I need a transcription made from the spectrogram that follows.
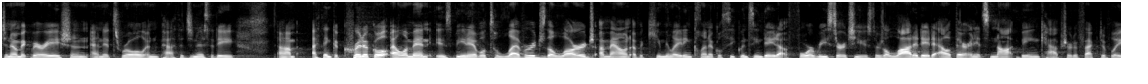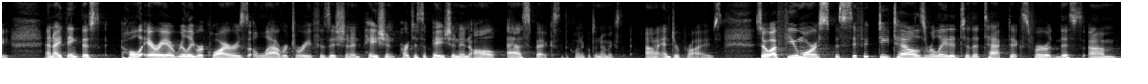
genomic variation and its role in pathogenicity. Um, I think a critical element is being able to leverage the large amount of accumulating clinical sequencing data for research use. There's a lot of data out there and it's not being captured effectively. And I think this whole area really requires a laboratory physician and patient participation in all aspects of the clinical genomics uh, enterprise. So a few more specific details related to the tactics for this, um,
